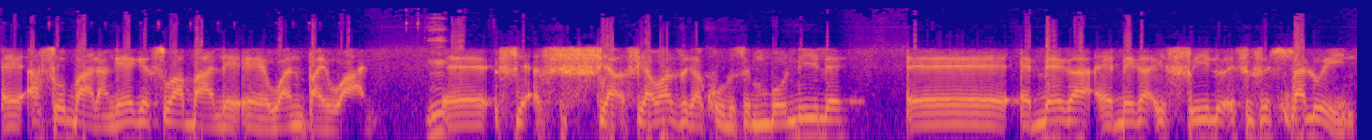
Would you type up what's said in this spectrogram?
eh asobala ngeke siwabale eh one by one. Eh siyawazi kakhulu simbonile eh ebeka ebeka isilo esisehlalweni.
